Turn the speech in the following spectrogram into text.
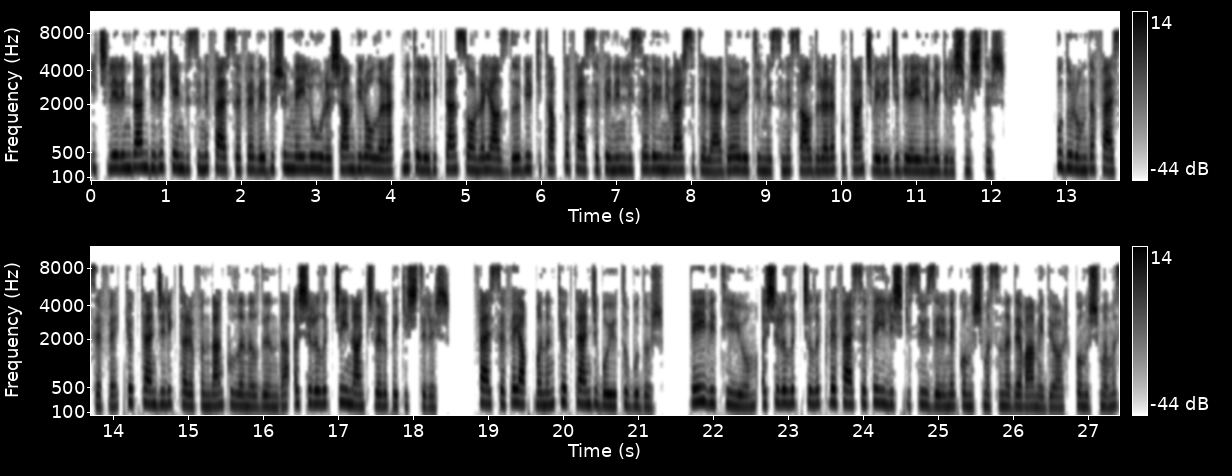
İçlerinden biri kendisini felsefe ve düşünmeyle uğraşan biri olarak niteledikten sonra yazdığı bir kitapta felsefenin lise ve üniversitelerde öğretilmesine saldırarak utanç verici bir eyleme girişmiştir. Bu durumda felsefe, köktencilik tarafından kullanıldığında, aşırılıkçı inançları pekiştirir. Felsefe yapmanın köktenci boyutu budur. David Hume, aşırılıkçılık ve felsefe ilişkisi üzerine konuşmasına devam ediyor. Konuşmamız,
